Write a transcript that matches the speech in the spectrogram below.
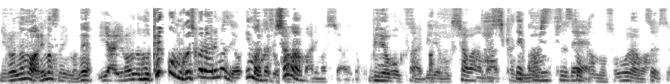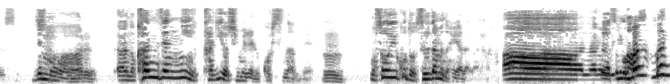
いろんなもんありますね、今ね。いや、いろんな、もう結構昔からありますよ。今、だってシャワーもありますし、あれとこ。ビデオボックス。はい、ビデオボックス、シャワーもあって、個室でと。かもそうだわ。そうです、そうです。でも、ある。あの、完全に鍵を閉めれる個室なんで、うん。もうそういうことをするための部屋だから。あー、なるほど。その今、満満喫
